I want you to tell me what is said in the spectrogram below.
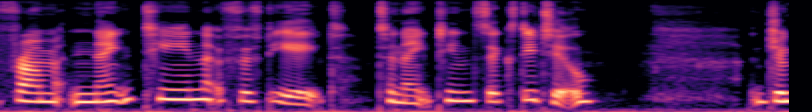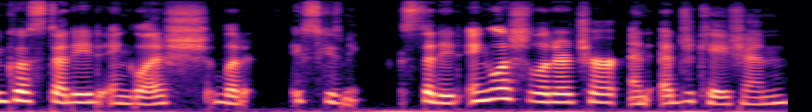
From 1958 to 1962, Junko studied English, lit- excuse me, studied English literature and education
